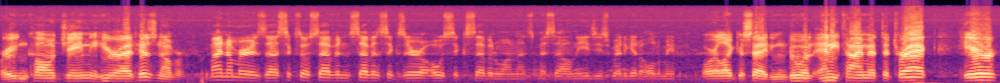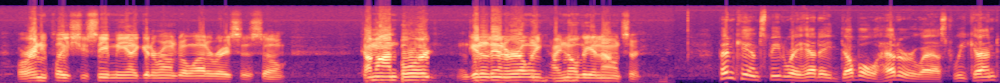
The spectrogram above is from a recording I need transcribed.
or you can call Jamie here at his number. My number is uh, 607 760 0671. That's my cell and the easiest way to get a hold of me. Or, like I said, you can do it anytime at the track, here, or any place you see me. I get around to a lot of races. So come on board and get it in early. I know the announcer. Penn Speedway had a double header last weekend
